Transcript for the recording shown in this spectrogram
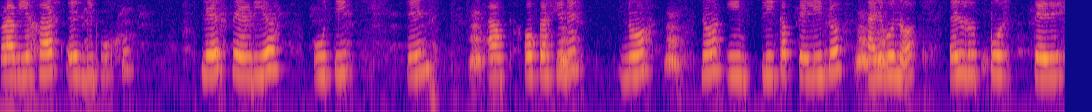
a viajar el dibujo, les sería útil. En ocasiones no, no implica peligro alguno. El poster,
